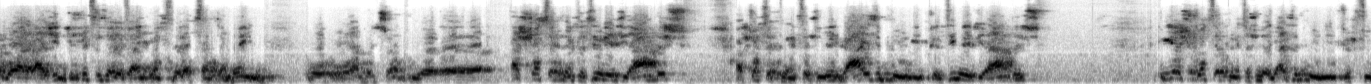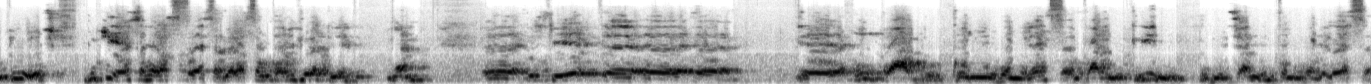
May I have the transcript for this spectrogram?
Agora, a gente precisa levar em consideração também, o, Anderson, é, as consequências imediatas, as consequências legais e políticas imediatas e as consequências legais e políticas futuras do que essa relação, essa relação pode vir a ter. Né? É, porque é, é, é um quadro como o Rony Lessa, um quadro do crime do Rio de Janeiro, como o Rony Lessa,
